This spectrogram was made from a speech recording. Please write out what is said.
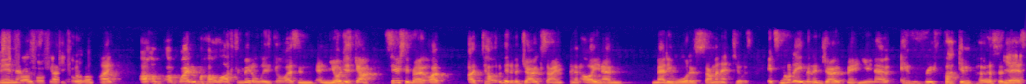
Mr. that was- 454. that's cool. I'm like, I've, I've waited my whole life to meet all these guys, and, and you're just going seriously, bro. I I told a bit of a joke saying that oh, you know, Matty Waters summer to us. It's not even a joke, man. You know every fucking person Yeah. there's.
